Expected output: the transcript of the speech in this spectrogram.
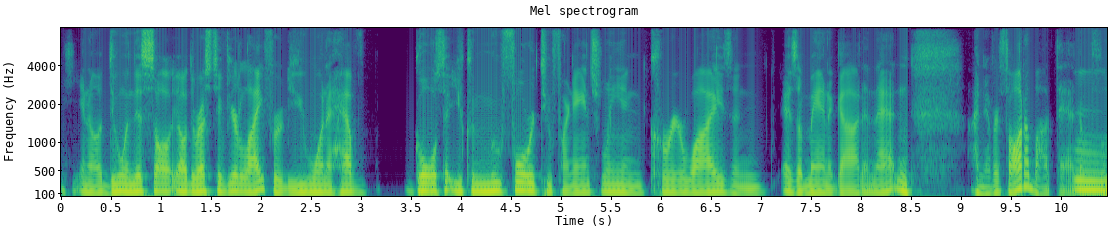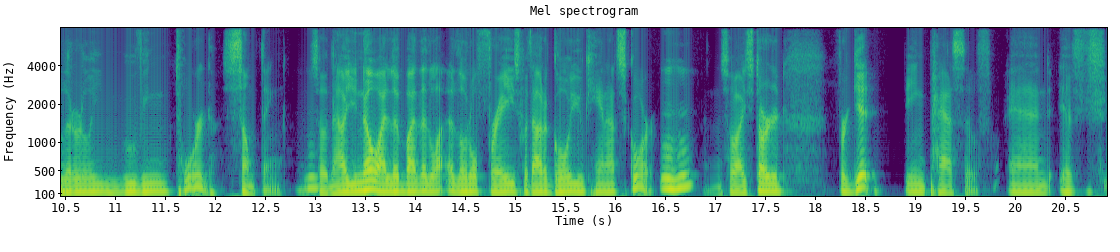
you know, doing this all, all the rest of your life or do you want to have goals that you can move forward to financially and career wise and as a man of God and that? And I never thought about that of Mm. literally moving toward something. Mhm. so now you know I live by the little phrase without a goal you cannot score. hmm And so I started forget being passive. And if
